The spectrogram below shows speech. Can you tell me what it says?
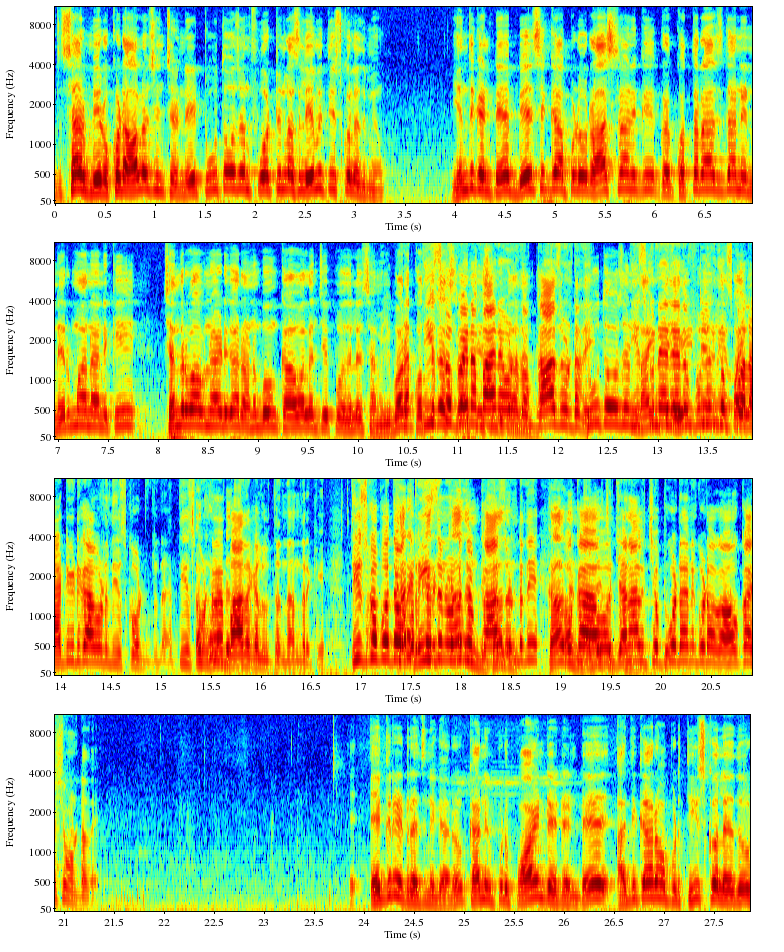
సార్ మీరు ఒకటి ఆలోచించండి. టూ థౌజండ్ ఫోర్టీన్లో అసలు ఏమీ తీసుకోలేదు మేము. ఎందుకంటే బేసిక్గా అప్పుడు రాష్ట్రానికి కొత్త రాజధాని నిర్మాణానికి చంద్రబాబు నాయుడు గారు అనుభవం కావాలని చెప్పి వదిలేసాం ఇవాళ కొత్తగా తీసుకోపోయినా start బాగానే చేసింది ఉండదు. కాదండి. కాజు ఉంటది. 2019 తీసుకునేది ఏదో ఫుల్ 18 లో తీసుకోవాలి అటు ఇటు కాకుండా తీసుకుంటున్నా తీసుకుంటే ఒకటి- బాధ కలుగుతుంది అందరికి. తీసుకోపోతే ఒక రీజన్. ఉంటుంది ఒక. జనాలకు చెప్పుకోవడానికి కూడా ఒక అవకాశం ఉంటుంది. ఎగ్రేట్ రజనీ గారు. కానీ ఇప్పుడు పాయింట్ ఏంటంటే అధికారం అప్పుడు తీసుకోలేదు.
